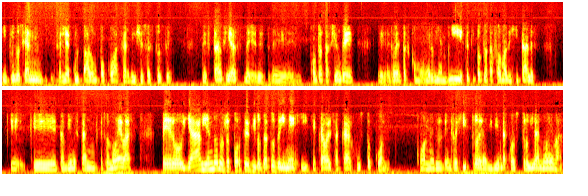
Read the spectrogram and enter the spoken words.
incluso se han se le ha culpado un poco a servicios estos de, estancias de, contratación de rentas como Airbnb, este tipo de plataformas digitales que, que también están, que son nuevas, pero ya viendo los reportes y los datos de INEGI que acaba de sacar justo con, con el, registro de la vivienda construida nueva,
